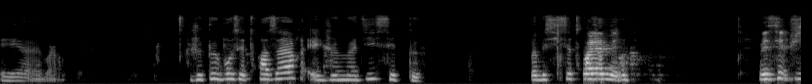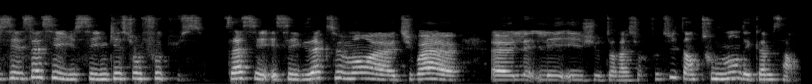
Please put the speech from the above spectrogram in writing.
Et euh, voilà. Je peux bosser 3 heures et je me dis, c'est peu. mais si c'est 3 heures, mais c'est puis ça, c'est une question de focus. Ça, c'est exactement, euh, tu vois, euh, les, et je te rassure tout de suite, hein, tout le monde est comme ça.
